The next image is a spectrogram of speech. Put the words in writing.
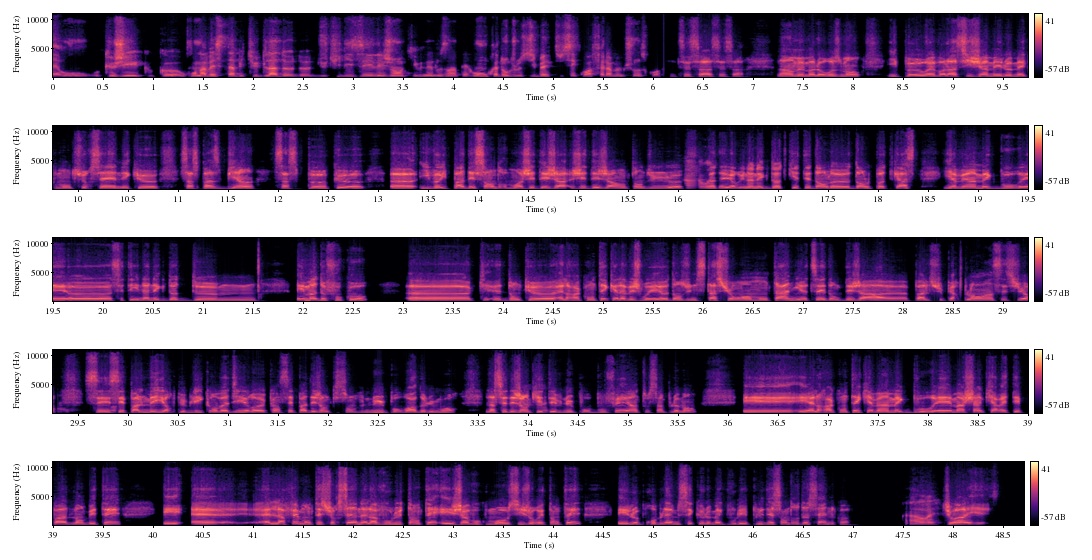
que j'ai qu'on avait cette habitude là d'utiliser les gens qui venaient nous interrompre. Et donc je me suis dit bah, tu sais quoi fais la même chose quoi. C'est ça c'est ça. Non mais malheureusement il peut ouais voilà si jamais le mec monte sur scène et que ça se passe bien ça se peut que euh, il veuille pas descendre. Moi j'ai déjà j'ai déjà entendu euh, ah bah, d'ailleurs une anecdote qui était dans le dans le podcast. Il y avait un mec bourré euh, c'était une anecdote de hum, Emma de Foucault euh, donc, euh, elle racontait qu'elle avait joué euh, dans une station en montagne, tu sais, donc déjà pas le super plan, hein, c'est sûr. C'est c'est pas le meilleur public, on va dire, quand c'est pas des gens qui sont venus pour voir de l'humour. Là, c'est des gens qui étaient venus pour bouffer, hein, tout simplement. Et, et elle racontait qu'il y avait un mec bourré, machin, qui arrêtait pas de l'embêter. Et elle l'a fait monter sur scène, elle a voulu tenter, et j'avoue que moi aussi j'aurais tenté. Et le problème, c'est que le mec voulait plus descendre de scène, quoi. Ah ouais. Tu vois,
